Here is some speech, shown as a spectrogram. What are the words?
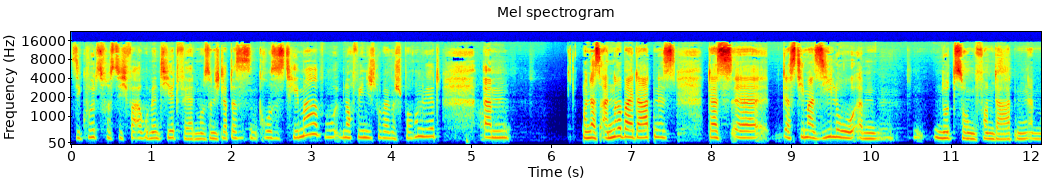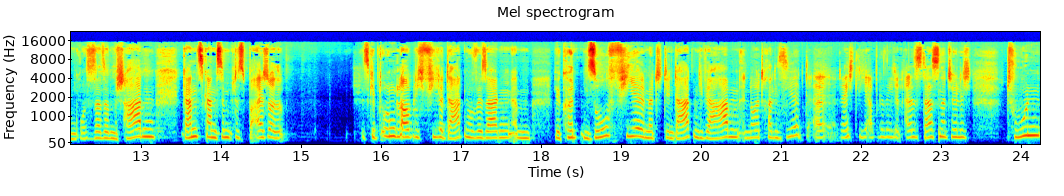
sie kurzfristig verargumentiert werden muss. Und ich glaube, das ist ein großes Thema, wo noch wenig drüber gesprochen wird. Ähm, und das andere bei Daten ist, dass äh, das Thema Silo ähm, Nutzung von Daten ähm, groß ist. Also im Schaden ganz, ganz simples Beispiel. Also, es gibt unglaublich viele Daten, wo wir sagen, ähm, wir könnten so viel mit den Daten, die wir haben, neutralisiert, äh, rechtlich abgesichert, alles das natürlich tun.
